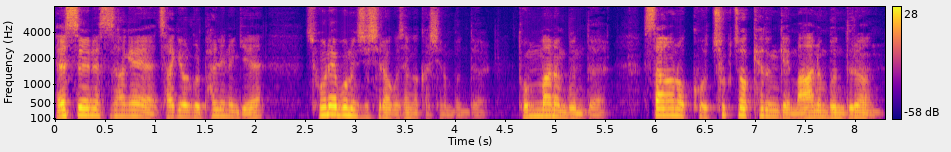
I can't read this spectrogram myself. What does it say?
SNS상에 자기 얼굴 팔리는 게 손해보는 짓이라고 생각하시는 분들, 돈 많은 분들, 쌓아놓고 축적해둔 게 많은 분들은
